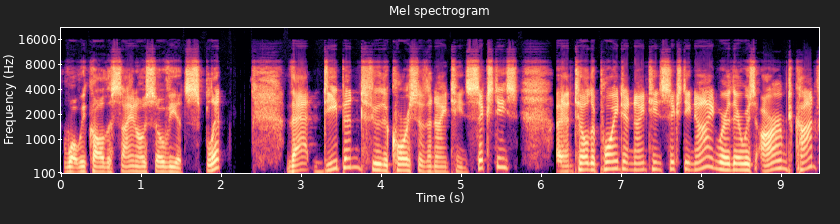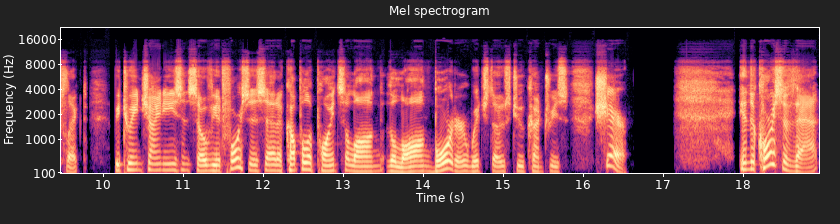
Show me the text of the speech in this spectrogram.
what we call the Sino Soviet split. That deepened through the course of the 1960s until the point in 1969 where there was armed conflict between Chinese and Soviet forces at a couple of points along the long border which those two countries share. In the course of that,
